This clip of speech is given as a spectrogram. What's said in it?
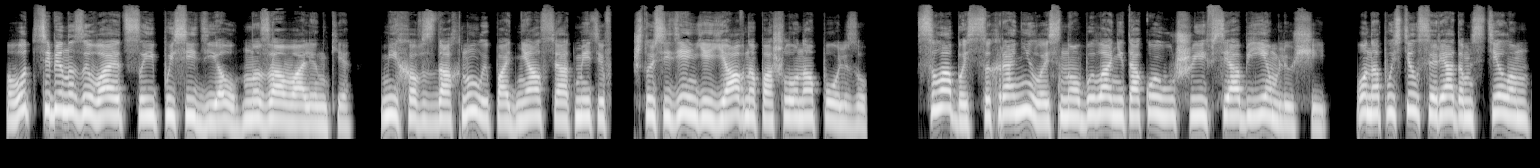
Вот тебе называется и посидел на заваленке. Миха вздохнул и поднялся, отметив, что сиденье явно пошло на пользу. Слабость сохранилась, но была не такой уж и всеобъемлющей. Он опустился рядом с телом,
